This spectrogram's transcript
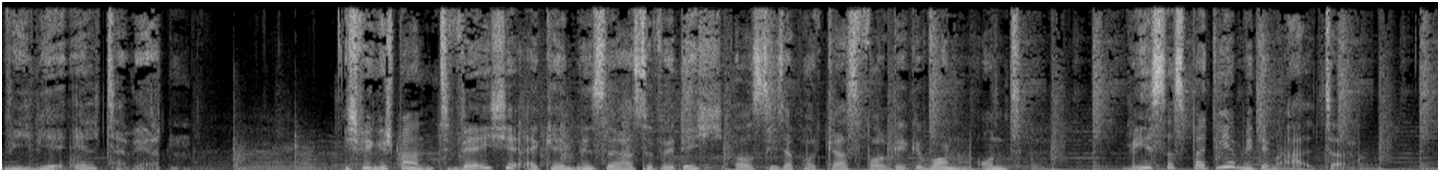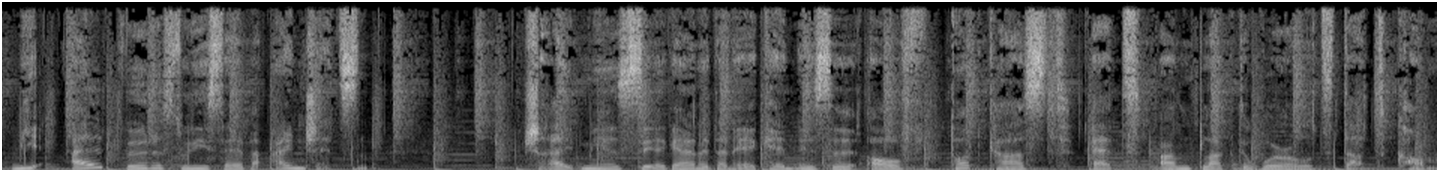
wie wir älter werden. Ich bin gespannt, welche Erkenntnisse hast du für dich aus dieser Podcast-Folge gewonnen und wie ist das bei dir mit dem Alter? Wie alt würdest du dich selber einschätzen? Schreib mir sehr gerne deine Erkenntnisse auf podcast at unplugtheworld.com.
